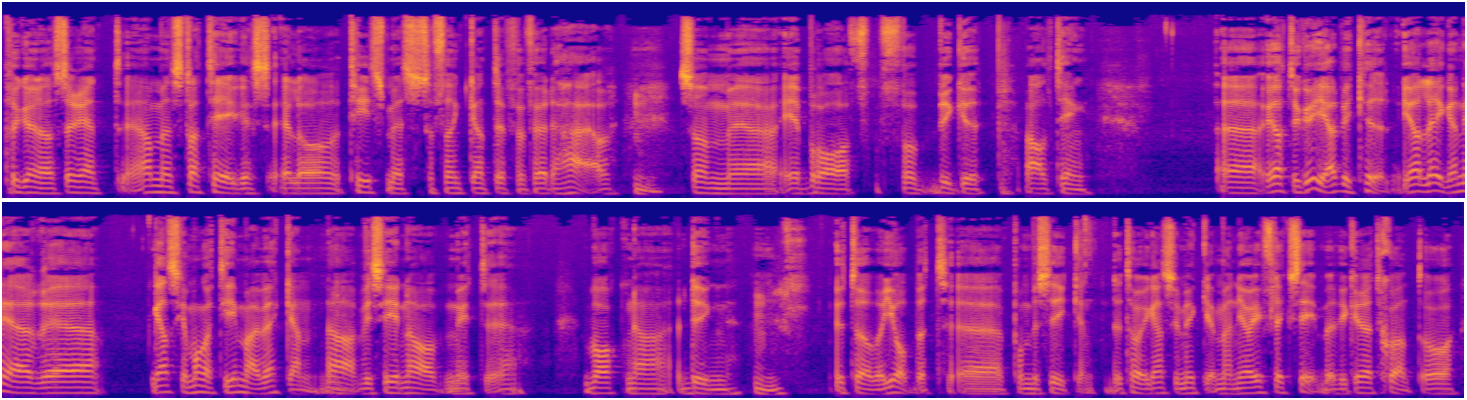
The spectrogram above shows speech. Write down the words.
På grund av att rent ja, men strategiskt eller tidsmässigt så funkar inte för, för det här. Som eh, är bra för att bygga upp allting. Eh, jag tycker det är jävligt kul. Jag lägger ner eh, ganska många timmar i veckan där, vid sidan av mitt vakna dygn. utöver jobbet eh, på musiken. Det tar ju ganska mycket, men jag är flexibel, vilket är rätt skönt. Och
